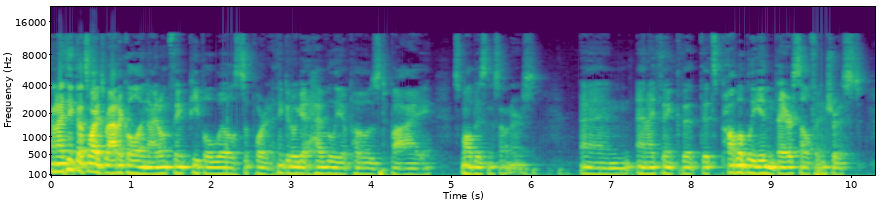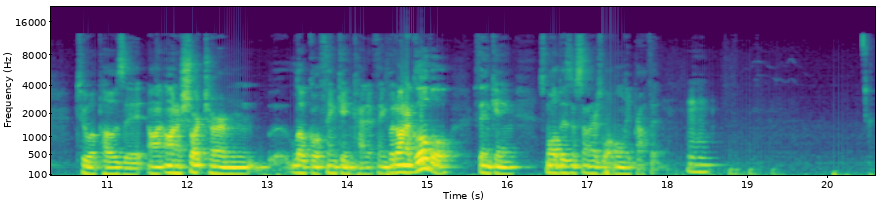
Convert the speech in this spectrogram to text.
And I think that's why it's radical, and I don't think people will support it. I think it'll get heavily opposed by small business owners, and and I think that it's probably in their self interest to oppose it on, on a short term uh, local thinking kind of thing. But on a global thinking, small business owners will only profit. hmm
